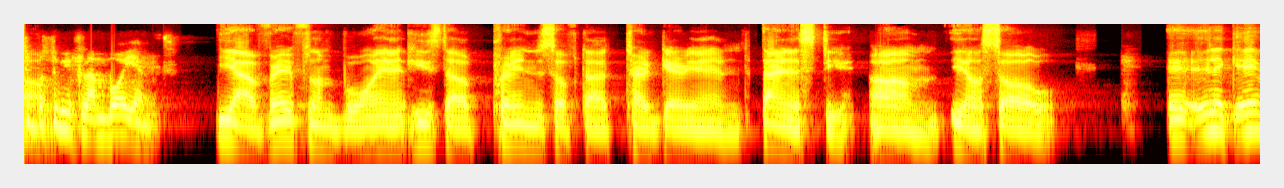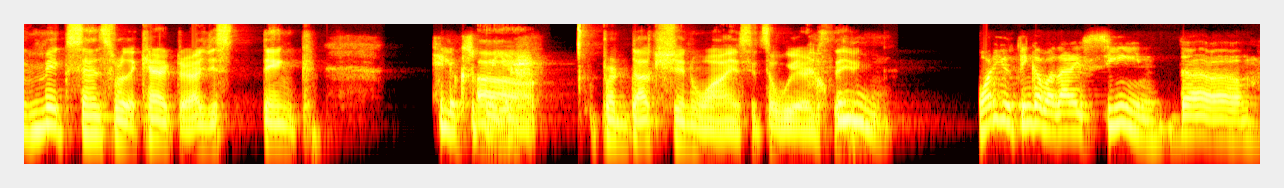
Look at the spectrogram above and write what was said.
supposed to um, be flamboyant. yeah, very flamboyant. He's the prince of the Targaryen dynasty. Um, you know, so it, it, like it makes sense for the character. I just think He looks uh, weird. Production wise, it's a weird thing. Ooh. What do you think about that scene? The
